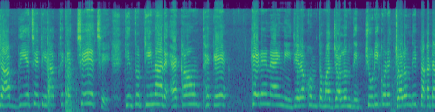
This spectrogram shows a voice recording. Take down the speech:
চাপ দিয়েছে, টিনার থেকে চেয়েছে, কিন্তু টিনার অ্যাকাউন্ট থেকে কেড়ে নেয়নি, যেরকম তোমার জলনদীপ চুরি করে, জলনদীপ টাকাটা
